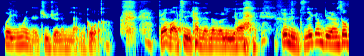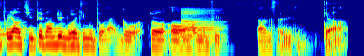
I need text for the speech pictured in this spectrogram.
会因为你的拒绝那么难过了。不要把自己看得那么厉害，就你直接跟别人说不要，其实对方并不会真的多难过。就哦，你这样子而已。对啊，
